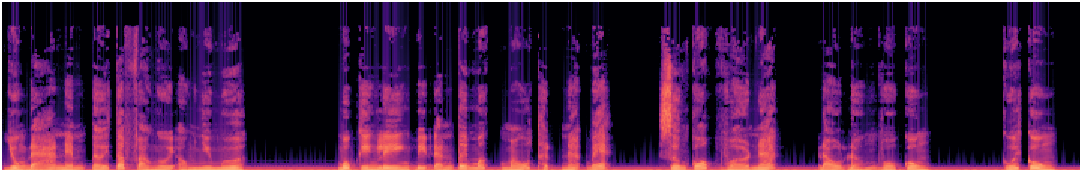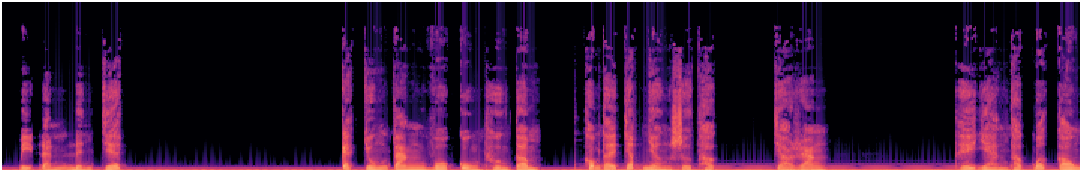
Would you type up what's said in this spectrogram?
Dùng đá ném tới tấp vào người ông như mưa. Một kiền liên bị đánh tới mức máu thịt nát bét, xương cốt vỡ nát, đau đớn vô cùng. Cuối cùng, bị đánh đến chết. Các chúng tăng vô cùng thương tâm, không thể chấp nhận sự thật, cho rằng thế gian thật bất công.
